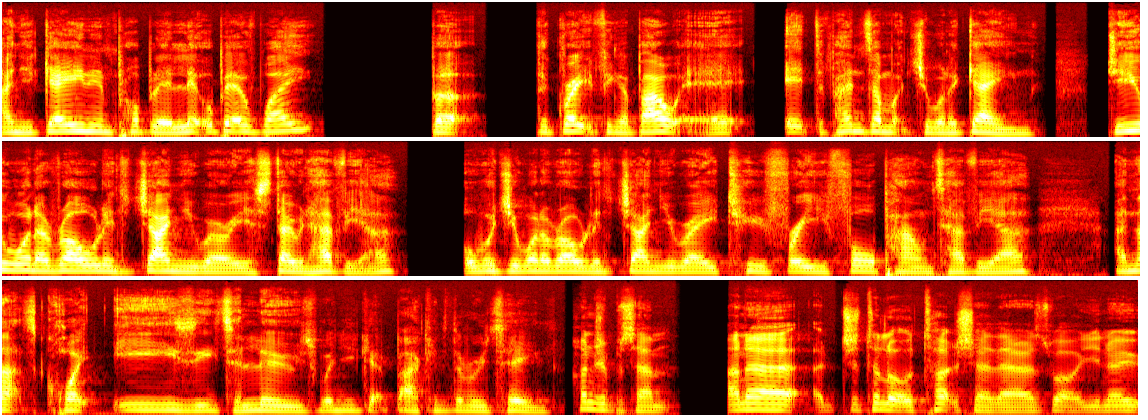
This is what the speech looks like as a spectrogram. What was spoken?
and you're gaining probably a little bit of weight. But the great thing about it, it depends how much you want to gain. Do you want to roll into January a stone heavier? Or would you want to roll into January two, three, four pounds heavier? And that's quite easy to lose when you get back into the routine. Hundred percent. And uh, just a little touch there, there as well. You know,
